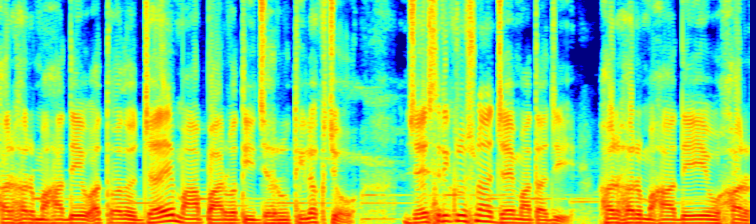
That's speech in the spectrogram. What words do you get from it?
હર હર મહાદેવ અથવા તો, જય મા પાર્વતી જરૂરથી લખજો. જય શ્રી કૃષ્ણ, જય માતાજી. હર હર મહાદેવ, હર.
